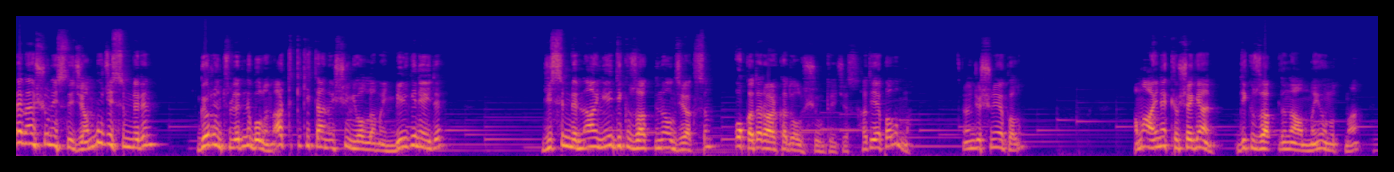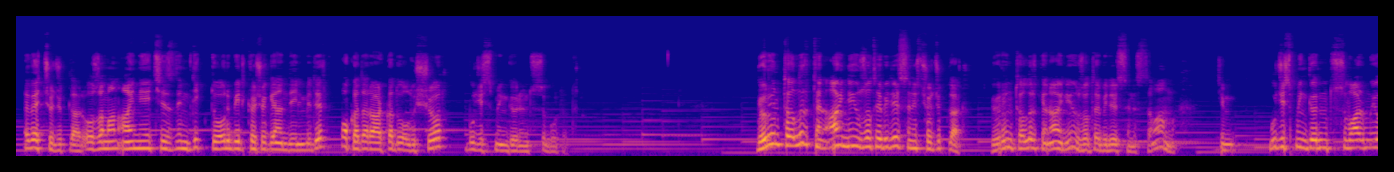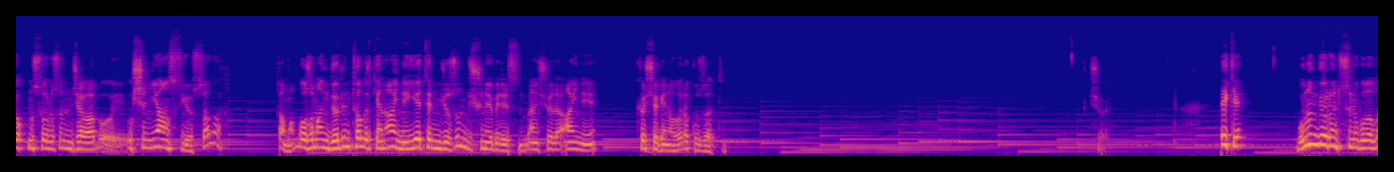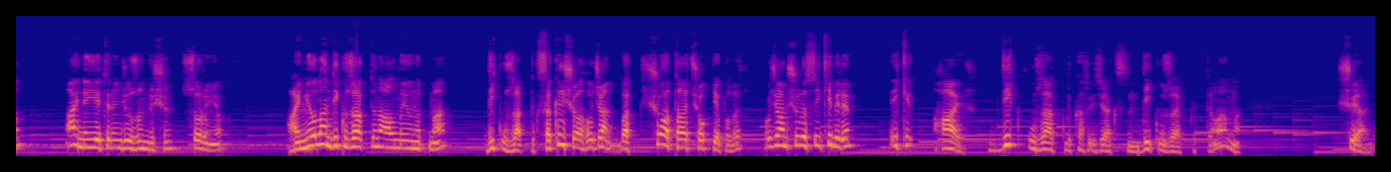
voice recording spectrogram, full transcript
Hemen şunu isteyeceğim. Bu cisimlerin görüntülerini bulun. Artık iki tane ışın yollamayın. Bilgi neydi? Cisimlerin aynaya dik uzaklığını alacaksın. O kadar arkada oluşur diyeceğiz. Hadi yapalım mı? Önce şunu yapalım. Ama ayna köşegen. Dik uzaklığını almayı unutma. Evet çocuklar o zaman aynaya çizdiğim dik doğru bir köşegen değil midir? O kadar arkada oluşuyor. Bu cismin görüntüsü buradadır. Görüntü alırken aynayı uzatabilirsiniz çocuklar. Görüntü alırken aynayı uzatabilirsiniz tamam mı? Şimdi bu cismin görüntüsü var mı yok mu sorusunun cevabı ışın yansıyorsa var. Tamam o zaman görüntü alırken aynayı yeterince uzun düşünebilirsin. Ben şöyle aynayı köşegen olarak uzatayım. Şöyle. Peki bunun görüntüsünü bulalım. Aynayı yeterince uzun düşün. Sorun yok. Aynaya olan dik uzaklığını almayı unutma. Dik uzaklık. Sakın şu hocam bak şu hata çok yapılır. Hocam şurası 2 birim. 2 hayır. Dik uzaklık alacaksın. Dik uzaklık tamam mı? Şu yani.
